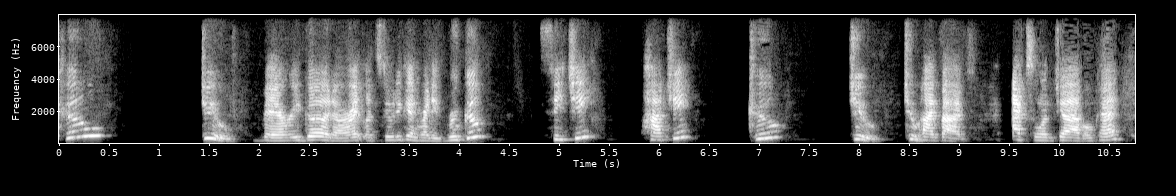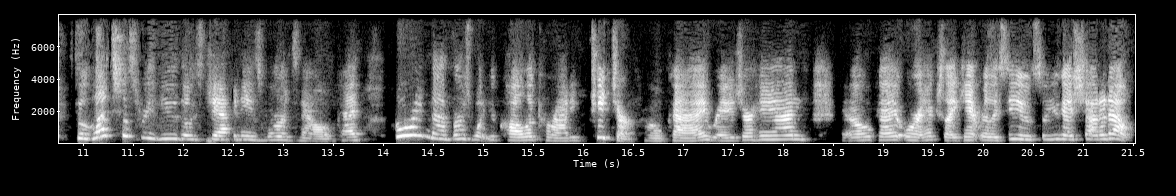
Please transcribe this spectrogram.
Ku, Ju? Very good. All right, let's do it again. Ready? Roku, Shichi, Hachi, Ku, Ju. Two high fives. Excellent job, okay? So let's just review those Japanese words now, okay? Who remembers what you call a karate teacher? Okay, raise your hand. Okay, or actually, I can't really see you, so you guys shout it out.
